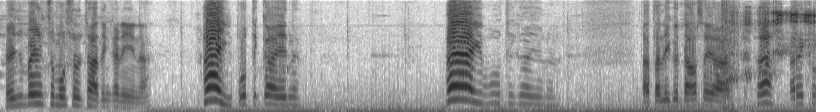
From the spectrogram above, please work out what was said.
Ayun ba yung sumusunod sa atin kanina? Hay! Putik ka yun. Hay! Putik ka yun. Tatalikod ako sa'yo ha. Ha! Aray ko.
